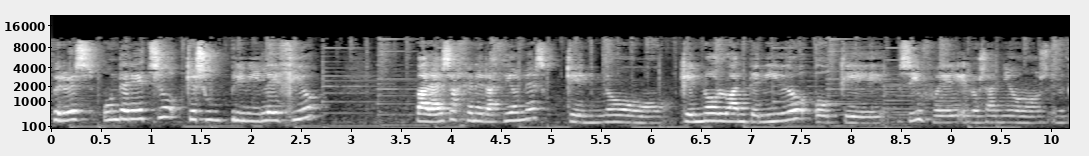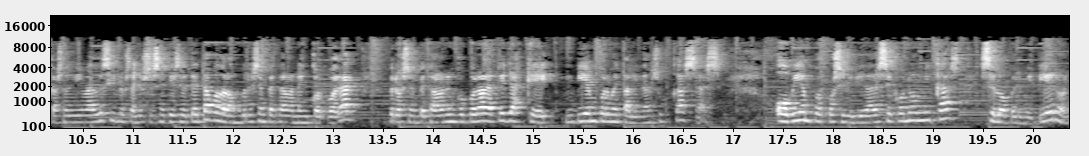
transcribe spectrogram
pero es un derecho que es un privilegio para esas generaciones que no, que no lo han tenido o que sí, fue en los años, en el caso de mi madre, sí, los años 60 y 70 cuando las mujeres se empezaron a incorporar, pero se empezaron a incorporar aquellas que, bien por mentalidad en sus casas, o bien por posibilidades económicas se lo permitieron,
